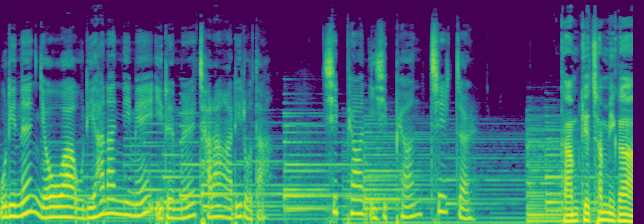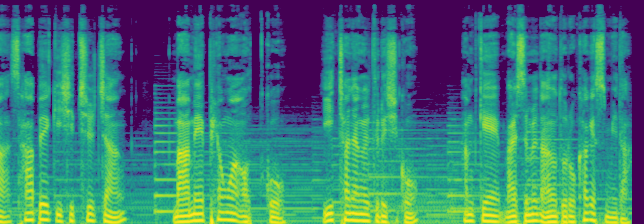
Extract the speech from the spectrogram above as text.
우리는 여호와 우리 하나님의 이름을 자랑하리로다. 시편 20편 7절 다 함께 찬미가 427장 마음의 평화 얻고 이 찬양을 들으시고 함께 말씀을 나누도록 하겠습니다.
